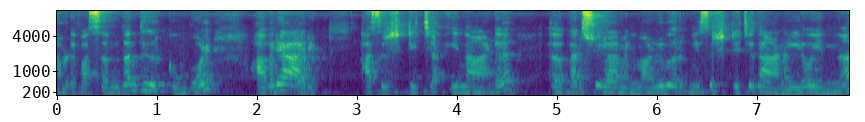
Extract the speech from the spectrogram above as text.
അവിടെ വസന്തം തീർക്കുമ്പോൾ അവരാരും ആ സൃഷ്ടിച്ച ഈ നാട് പരശുരാമൻ മഴുവെറിഞ്ഞ് സൃഷ്ടിച്ചതാണല്ലോ എന്ന്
